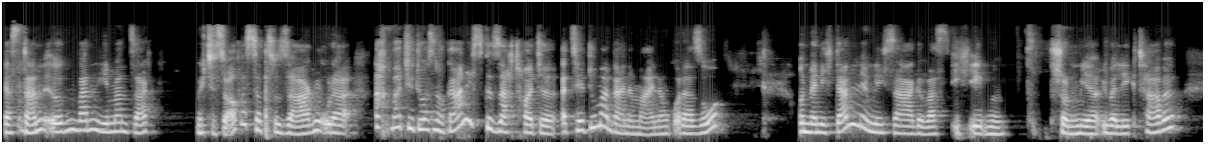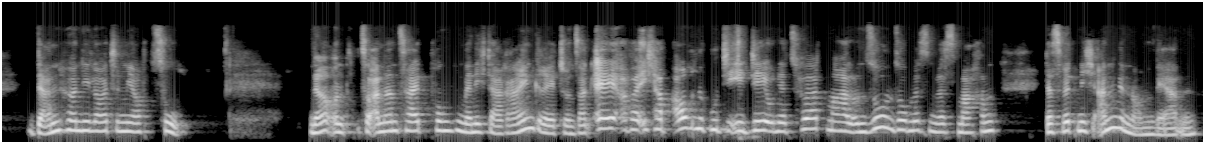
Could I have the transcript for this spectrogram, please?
dass dann irgendwann jemand sagt, möchtest du auch was dazu sagen? Oder, ach Matti, du hast noch gar nichts gesagt heute, erzähl du mal deine Meinung oder so. Und wenn ich dann nämlich sage, was ich eben schon mir überlegt habe, dann hören die Leute mir auch zu. Ne? Und zu anderen Zeitpunkten, wenn ich da reingrätsche und sage, ey, aber ich habe auch eine gute Idee und jetzt hört mal und so und so müssen wir es machen, das wird nicht angenommen werden.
